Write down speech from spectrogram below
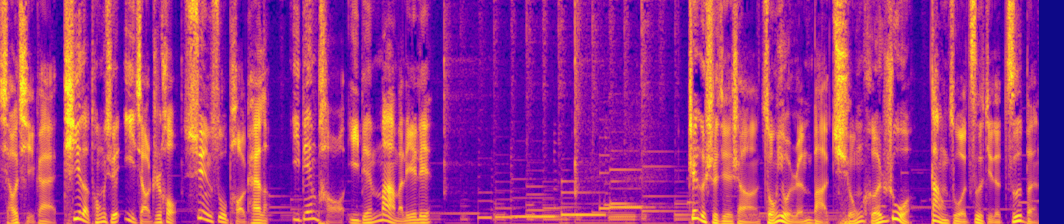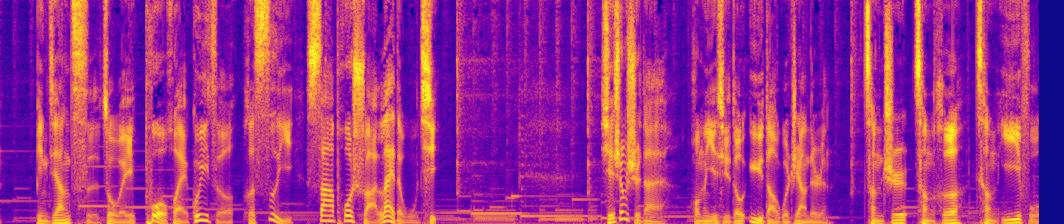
小乞丐踢了同学一脚之后，迅速跑开了，一边跑一边骂骂咧咧。这个世界上总有人把穷和弱当做自己的资本，并将此作为破坏规则和肆意撒泼耍赖的武器。学生时代，我们也许都遇到过这样的人：蹭吃蹭喝蹭衣服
